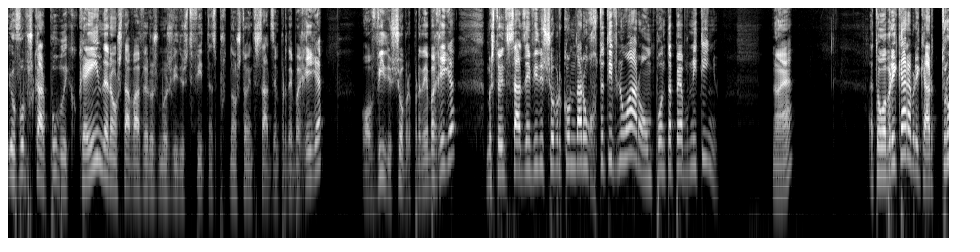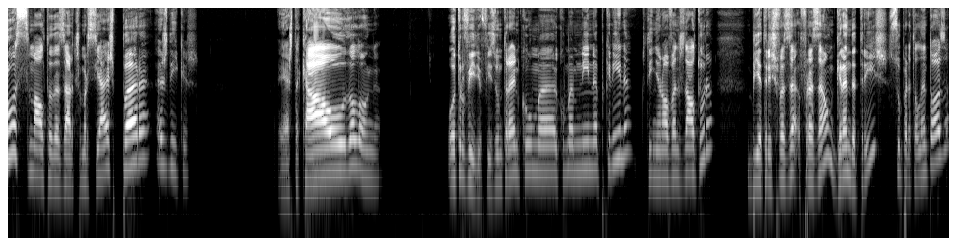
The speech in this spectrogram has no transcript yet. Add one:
eu vou buscar público que ainda não estava a ver os meus vídeos de fitness porque não estão interessados em perder barriga, ou vídeos sobre perder barriga, mas estão interessados em vídeos sobre como dar um rotativo no ar ou um pontapé bonitinho. Não é? Então, a brincar, a brincar, trouxe malta das artes marciais para as dicas. É esta cauda longa. Outro vídeo, fiz um treino com uma, com uma menina pequenina, que tinha 9 anos na altura, Beatriz Frazão, grande atriz, super talentosa,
